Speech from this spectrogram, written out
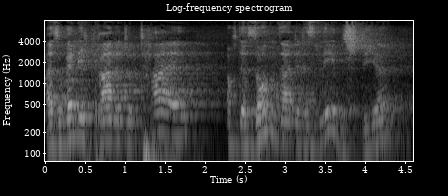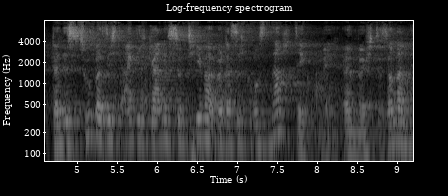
Also wenn ich gerade total auf der Sonnenseite des Lebens stehe, dann ist Zuversicht eigentlich gar nicht so ein Thema, über das ich groß nachdenken äh, möchte, sondern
